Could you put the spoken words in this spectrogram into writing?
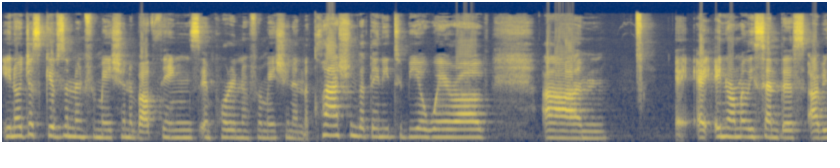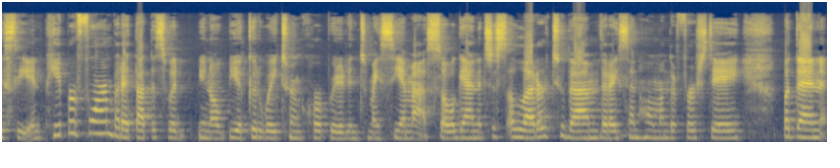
you know, just gives them information about things, important information in the classroom that they need to be aware of. Um, I, I, normally send this obviously in paper form, but I thought this would, you know, be a good way to incorporate it into my CMS. So again, it's just a letter to them that I send home on the first day, but then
